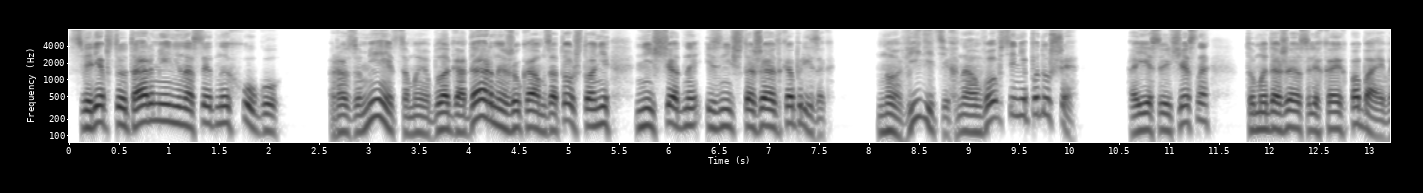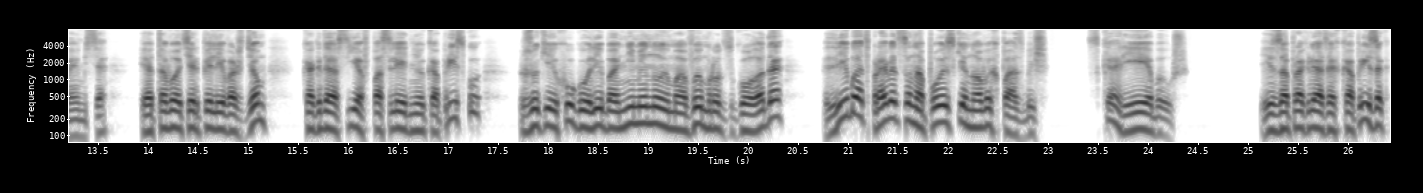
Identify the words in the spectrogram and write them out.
свирепствует армия ненасытных хугу. Разумеется, мы благодарны жукам за то, что они нещадно изничтожают капризок. Но видеть их нам вовсе не по душе. А если честно, то мы даже слегка их побаиваемся, и оттого терпеливо ждем, когда, съев последнюю капризку, жуки хугу либо неминуемо вымрут с голода, либо отправятся на поиски новых пастбищ. Скорее бы уж. Из-за проклятых капризок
